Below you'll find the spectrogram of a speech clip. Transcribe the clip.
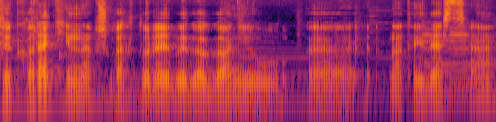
tylko rekin na przykład, który by go gonił e, na tej desce,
